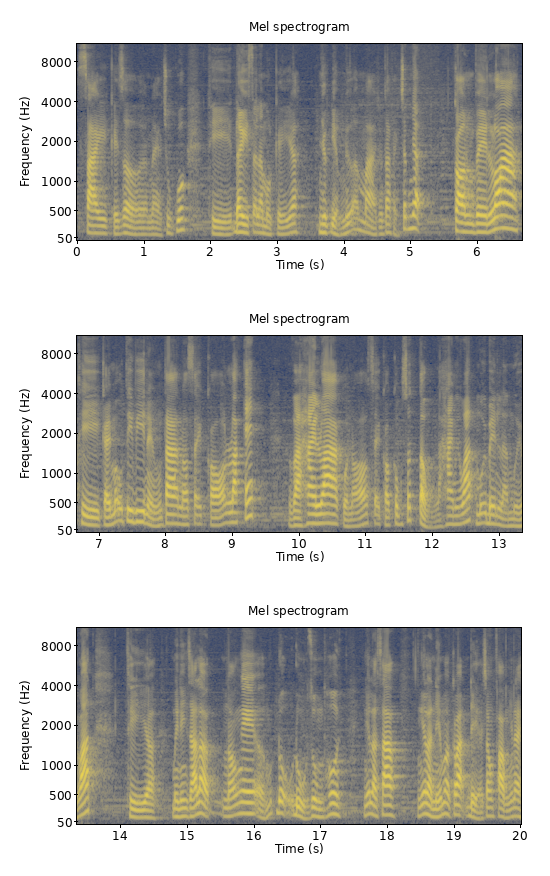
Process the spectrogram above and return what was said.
sai cái giờ này ở Trung Quốc thì đây sẽ là một cái ờ, nhược điểm nữa mà chúng ta phải chấp nhận còn về loa thì cái mẫu TV này của chúng ta nó sẽ có loa kép và hai loa của nó sẽ có công suất tổng là 20W, mỗi bên là 10W. Thì ờ, mình đánh giá là nó nghe ở mức độ đủ dùng thôi. Nghĩa là sao? Nghĩa là nếu mà các bạn để ở trong phòng như này,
